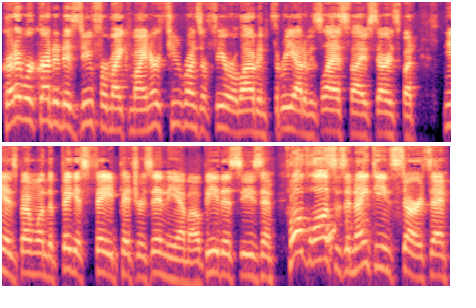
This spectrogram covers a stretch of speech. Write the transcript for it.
credit where credit is due for Mike Minor. Two runs or fewer allowed in three out of his last five starts, but he has been one of the biggest fade pitchers in the MLB this season. 12 losses in 19 starts, and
